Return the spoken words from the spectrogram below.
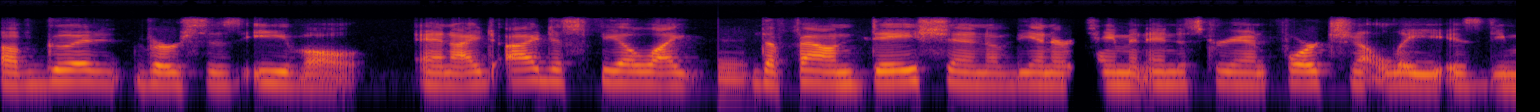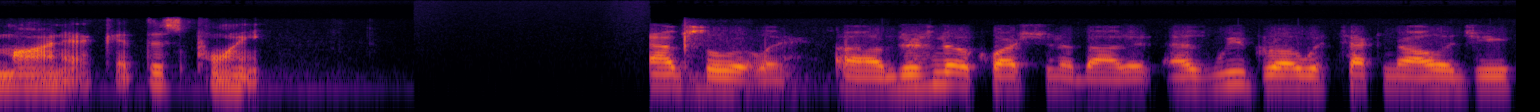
of good versus evil. And I, I just feel like hmm. the foundation of the entertainment industry, unfortunately, is demonic at this point. Absolutely. Um, there's no question about it. As we grow with technology,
